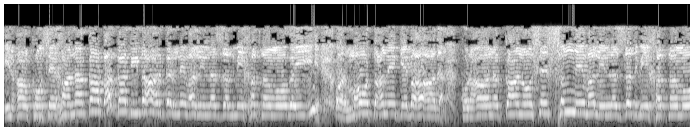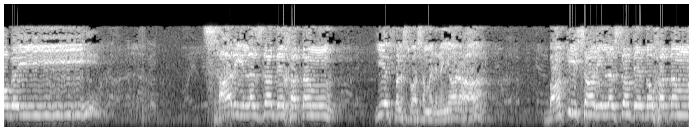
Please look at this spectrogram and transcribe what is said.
ان آنکھوں سے خانہ کعبہ کا دیدار کرنے والی لذت بھی ختم ہو گئی۔ اور موت آنے کے بعد قرآن کانوں سے سننے والی لذت بھی ختم ہو گئی۔ ساری لذت ختم۔ یہ فلسفہ سمجھ نہیں آ رہا۔ باقی ساری لذتیں تو ختم۔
